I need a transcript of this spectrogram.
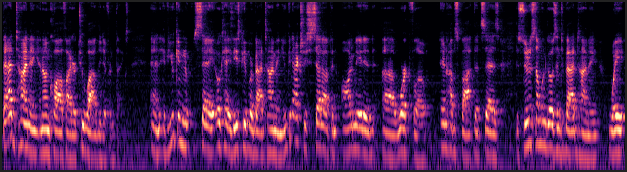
Bad timing and unqualified are two wildly different things. And if you can say, okay, these people are bad timing, you can actually set up an automated uh, workflow in HubSpot that says, as soon as someone goes into bad timing, wait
